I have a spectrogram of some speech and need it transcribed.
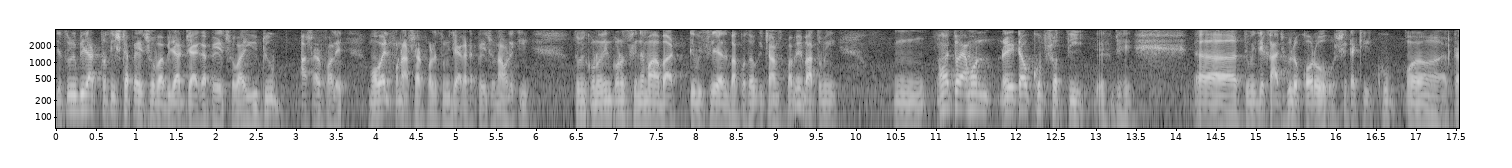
যে তুমি বিরাট প্রতিষ্ঠা পেয়েছ বা বিরাট জায়গা পেয়েছ বা ইউটিউব আসার ফলে মোবাইল ফোন আসার ফলে তুমি জায়গাটা পেয়েছ। না হলে কি তুমি কোনোদিন কোনো সিনেমা বা টিভি সিরিয়াল বা কোথাও কি চান্স পাবে? বা তুমি হয়তো এমন, এটাও খুব সত্যি যে তুমি যে কাজগুলো করো, সেটা কি খুব একটা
